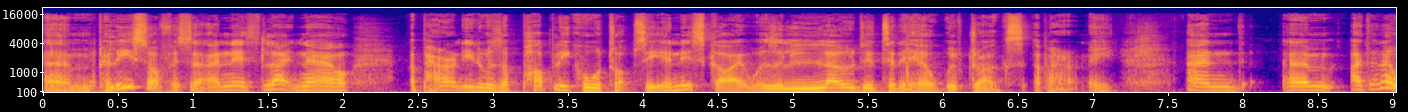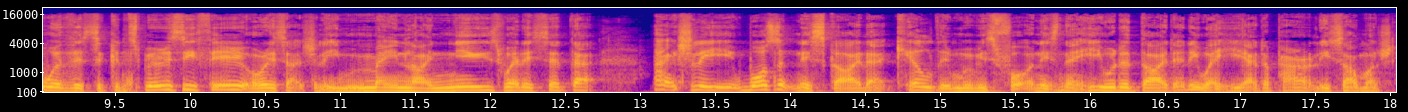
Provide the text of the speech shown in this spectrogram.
um, police officer. And it's like now, apparently, there was a public autopsy, and this guy was loaded to the hilt with drugs, apparently. And um, I don't know whether it's a conspiracy theory or it's actually mainline news where they said that actually it wasn't this guy that killed him with his foot on his neck. He would have died anyway. He had apparently so much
